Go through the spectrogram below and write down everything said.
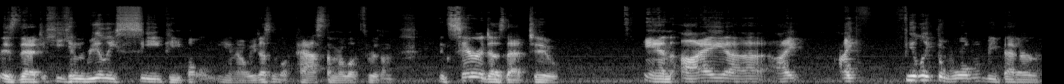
Is that he can really see people. You know, he doesn't look past them or look through them, and Sarah does that too. And I, uh, I, I feel like the world would be better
